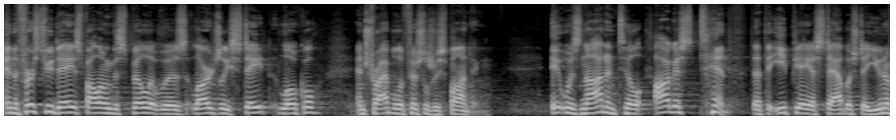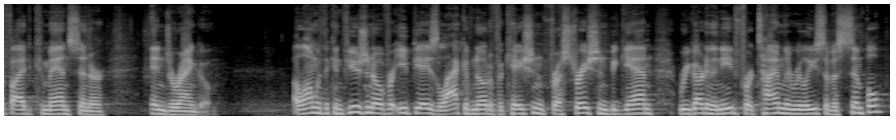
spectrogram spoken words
In the first few days following the spill, it was largely state, local, and tribal officials responding. It was not until August 10th that the EPA established a unified command center in Durango. Along with the confusion over EPA's lack of notification, frustration began regarding the need for a timely release of a simple,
